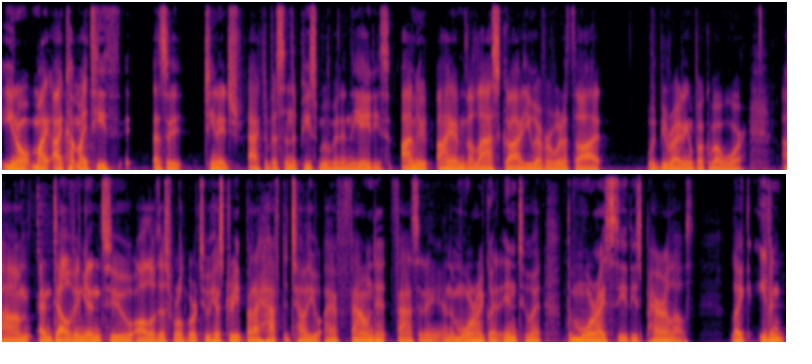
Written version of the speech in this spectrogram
you know, my I cut my teeth as a teenage activist in the peace movement in the 80s. I'm I am the last guy you ever would have thought would be writing a book about war. Um, and delving into all of this World War II history. But I have to tell you, I have found it fascinating. And the more I get into it, the more I see these parallels. Like even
